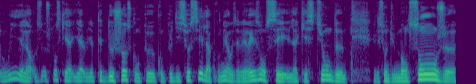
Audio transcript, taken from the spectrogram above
Oui, alors je pense qu'il y a, peut-être deux choses qu'on peut, qu'on peut dissocier. La première, vous avez raison, c'est la question, la question du mensonge euh,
